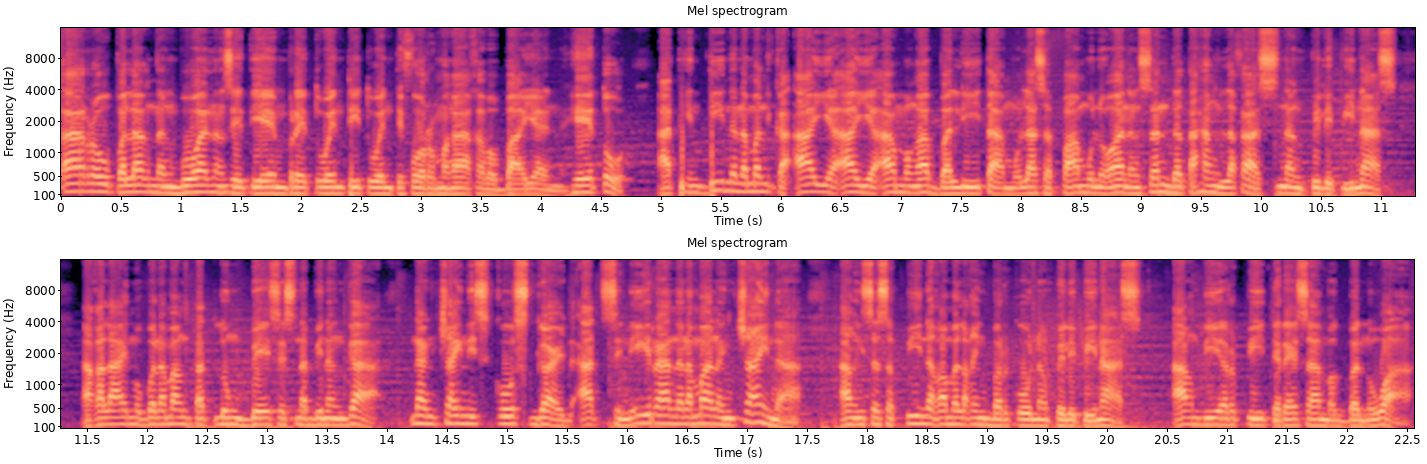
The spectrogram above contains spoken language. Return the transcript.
araw pa lang ng buwan ng Setyembre 2024 mga kababayan, heto at hindi na naman kaaya-aya ang mga balita mula sa pamunuan ng sandatahang lakas ng Pilipinas. Akalain mo ba namang tatlong beses na binangga ng Chinese Coast Guard at sinira na naman ng China ang isa sa pinakamalaking barko ng Pilipinas, ang BRP Teresa Magbanua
